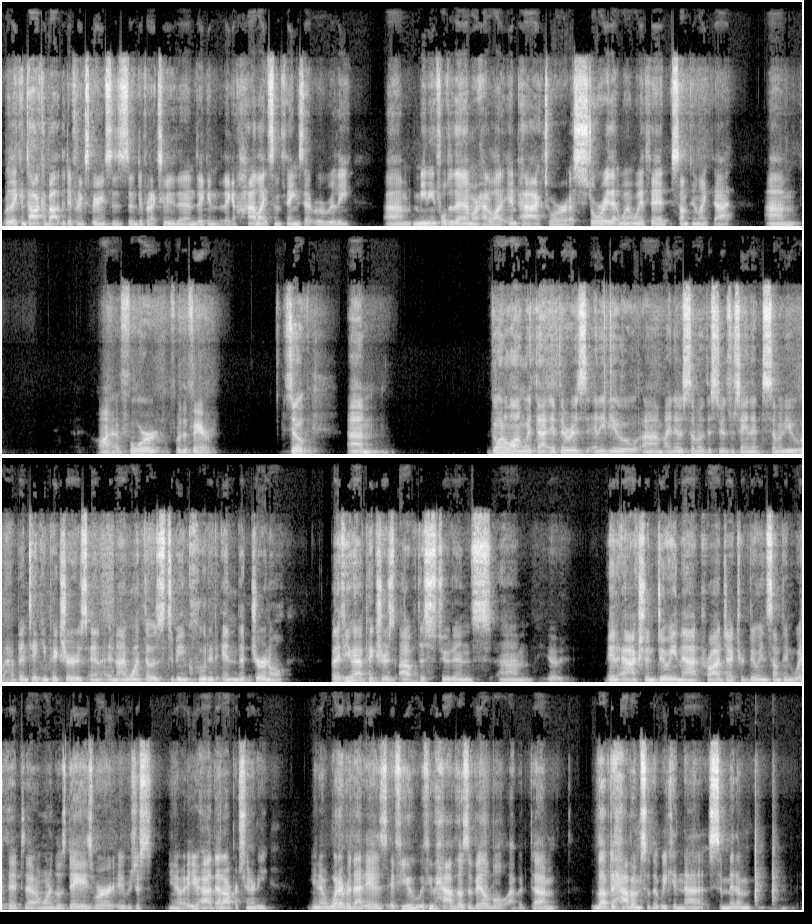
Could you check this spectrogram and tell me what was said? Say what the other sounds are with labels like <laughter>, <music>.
where they can talk about the different experiences and different activities and they can they can highlight some things that were really um, meaningful to them or had a lot of impact or a story that went with it, something like that. Um, on for for the fair. So, um, going along with that, if there is any of you, um, I know some of the students were saying that some of you have been taking pictures, and and I want those to be included in the journal. But if you have pictures of the students um, you know, in action doing that project or doing something with it uh, on one of those days where it was just you know you had that opportunity you know whatever that is. If you if you have those available i would um, love to have them so that we can uh, submit them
